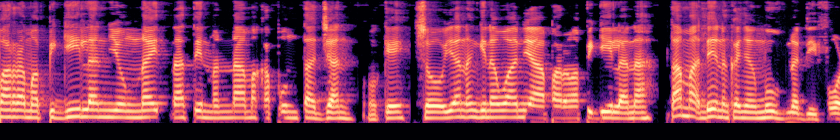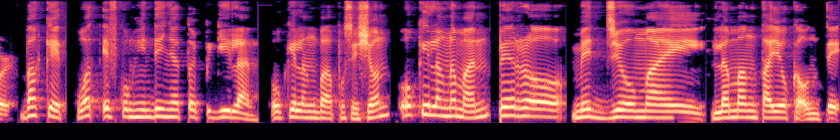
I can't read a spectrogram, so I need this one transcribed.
para mapigilan yung knight natin man na makapunta dyan. Okay? So, yan ang ginawa niya para mapigilan na. Tama din ang kanyang move na d4. Bakit? What if kung hindi niya to pigilan? Okay lang ba posisyon? Okay lang naman, pero medyo may lamang tayo kaunti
